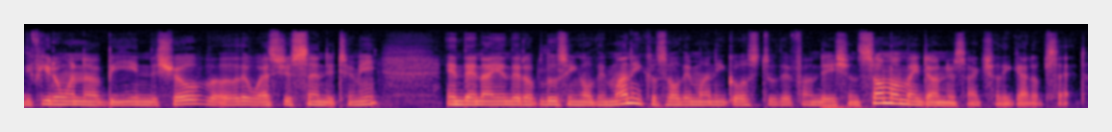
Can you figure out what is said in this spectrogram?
if you don't want to be in the show otherwise just send it to me and then I ended up losing all the money because all the money goes to the foundation some of my donors actually got upset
